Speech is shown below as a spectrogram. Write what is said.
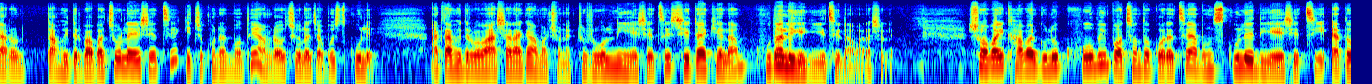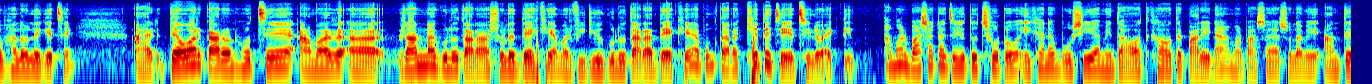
কারণ তাহিদের বাবা চলে এসেছে, কিছুক্ষণের মধ্যে আমরাও চলে যাব স্কুলে। আর তাহিদের বাবা আসার আগে আমার জন্য একটু রোল নিয়ে এসেছে, সেটা খেলাম, ক্ষুধা লেগে গিয়েছিল আমার আসলে। সবাই খাবারগুলো খুবই পছন্দ করেছে এবং স্কুলে দিয়ে এসেছি, এত ভালো লেগেছে। আর দেওয়ার কারণ হচ্ছে আমার রান্নাগুলো তারা আসলে দেখে, আমার ভিডিওগুলো তারা দেখে এবং তারা খেতে চেয়েছিল একদিন। আমার বাসাটা যেহেতু ছোট, এখানে বসিয়ে আমি দাওয়াত খাওয়াতে পারি না, আমার বাসায় আসলে আমি আনতে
